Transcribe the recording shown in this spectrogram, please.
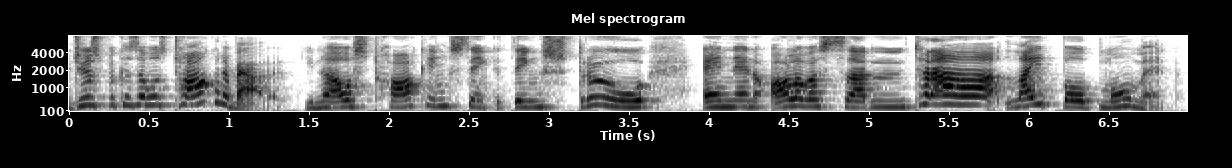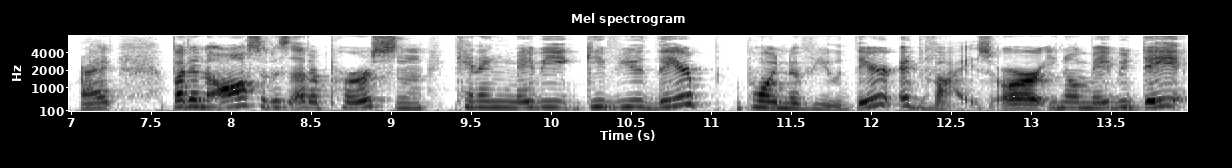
just because I was talking about it. You know, I was talking things through and then all of a sudden, ta-da, light bulb moment, right? But then also this other person can maybe give you their point of view, their advice, or, you know, maybe they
